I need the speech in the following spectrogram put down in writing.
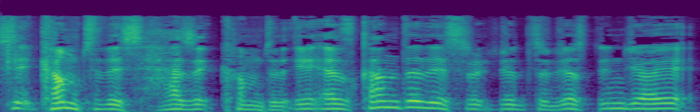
has it come to this? Has it come to? It has come to this, Richard. So just enjoy it.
